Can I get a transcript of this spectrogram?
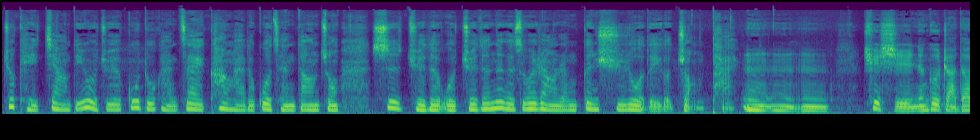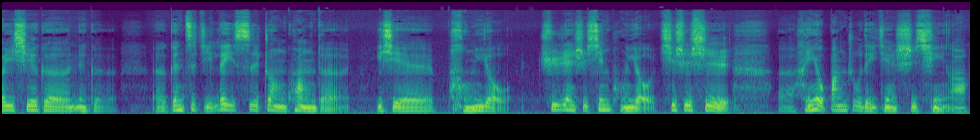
就可以降低，因为我觉得孤独感在抗癌的过程当中，是觉得我觉得那个是会让人更虚。虚弱的一个状态，嗯嗯嗯，确实能够找到一些个那个呃跟自己类似状况的一些朋友，去认识新朋友，其实是呃很有帮助的一件事情啊。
